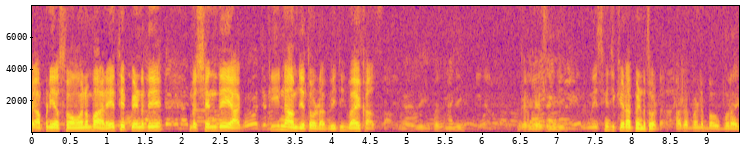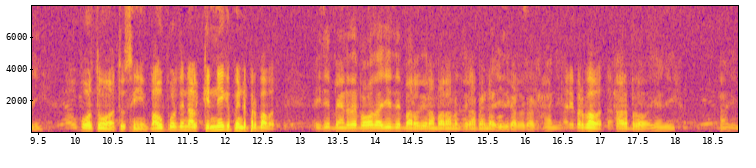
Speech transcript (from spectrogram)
ਆਪਣੀਆਂ ਸੇਵਾਵਾਂ ਨਿਭਾ ਰਹੇ। ਇੱਥੇ ਪਿੰਡ ਦੇ ਵਸਿੰਦੇ ਆ। ਕੀ ਨਾਮ ਜੇ ਤੁਹਾਡਾ ਵੀ ਜੀ? ਵਾਹਿ ਖਾਲਸਾ। ਹਾਂਜੀ ਗਰਮੇਲ ਸਿੰਘ ਜੀ। ਗੁਰਮੀਤ ਸਿੰਘ ਜੀ ਕਿਹੜਾ ਪਿੰਡ ਤੁਹਾਡਾ? ਸਾਡਾ ਪਿੰਡ ਬਾਉਪੁਰਾ ਜੀ। ਬਾਉਪੁਰ ਤੋਂ ਆ ਤੁਸੀਂ? ਬਾਉਪੁਰ ਦੇ ਨਾਲ ਕਿੰਨੇ ਕੁ ਪਿੰਡ ਪ੍ਰਭਾਵਿਤ ਹੋਏ? ਇੱਥੇ ਪਿੰਡ ਦੇ ਬਹੁਤ ਆ ਜੀ ਤੇ 12 13 12 13 ਪਿੰਡ ਆ ਜੀ ਘੱਟ ਤੋਂ ਘੱਟ ਹਾਂਜੀ। ਸਾਰੇ ਪ੍ਰਭਾਵਿਤ ਆ? ਹਰ ਭਰਾ ਜੀ ਹਾਂਜੀ। ਹਾਂਜੀ।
